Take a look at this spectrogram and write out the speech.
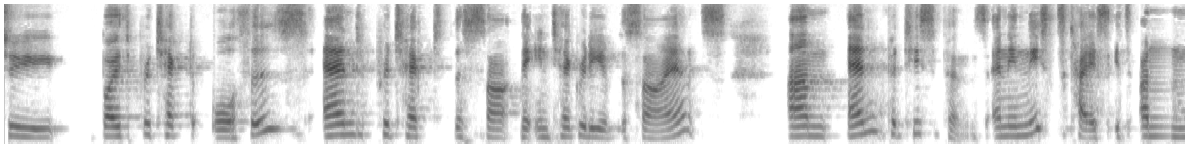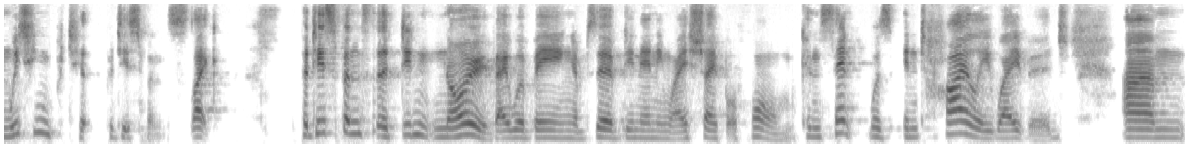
to both protect authors and protect the the integrity of the science. Um, and participants. And in this case, it's unwitting participants. Like participants that didn't know they were being observed in any way, shape, or form. Consent was entirely waived. Um,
